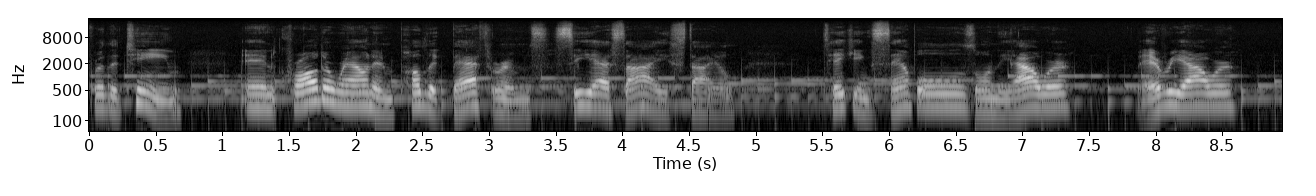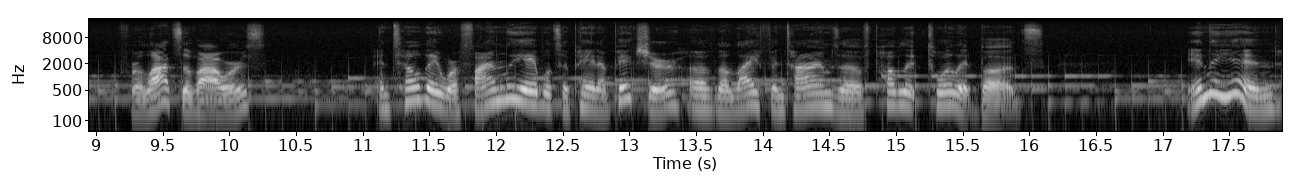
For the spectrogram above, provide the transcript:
for the team and crawled around in public bathrooms, CSI style, taking samples on the hour, every hour, for lots of hours, until they were finally able to paint a picture of the life and times of public toilet bugs. In the end,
